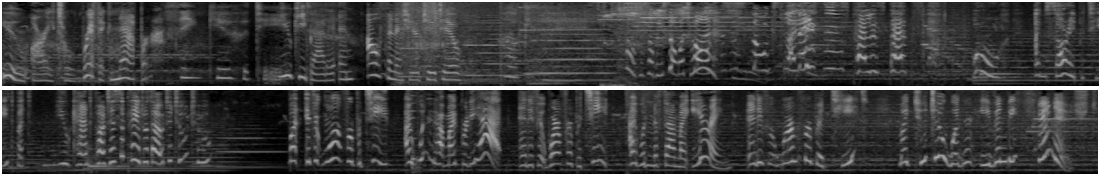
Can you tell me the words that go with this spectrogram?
You are a terrific napper. Thank you, Petite. You keep at it, and I'll finish your tutu. Okay. Oh, this'll be so much fun! This is so exciting! Places, Palace Pets. Oh, I'm sorry, Petite, but you can't participate without a tutu. But if it weren't for Petite, I wouldn't have my pretty hat. And if it weren't for Petite, I wouldn't have found my earring. And if it weren't for Petite, my tutu wouldn't even be finished.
